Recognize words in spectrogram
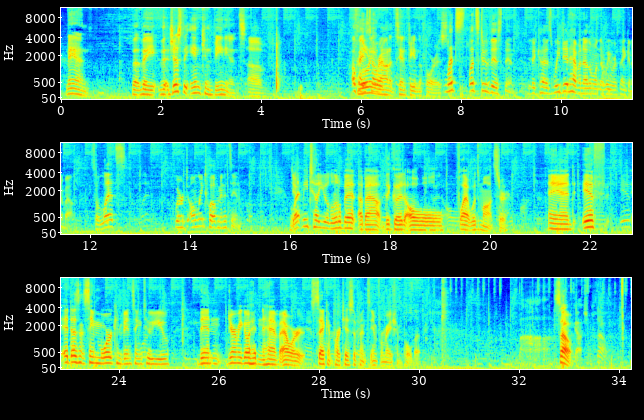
man, the the, the just the inconvenience of floating around at ten feet in the forest. Let's let's do this then, because we did have another one that we were thinking about. So let's. We're only 12 minutes in. Let me tell you a little bit about the good old Flatwoods monster, and if it doesn't seem more convincing to you, then Jeremy, go ahead and have our second participant's information pulled up. So, Gotcha.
